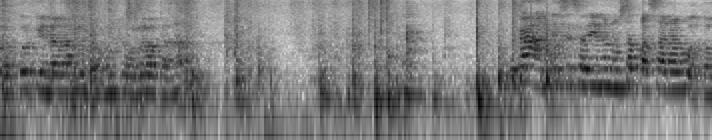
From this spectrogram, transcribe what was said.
भरपूर किनारा मी बघून ठेवला होता ना. काय अननेसेसरी ना नुसता पसारा होतो.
